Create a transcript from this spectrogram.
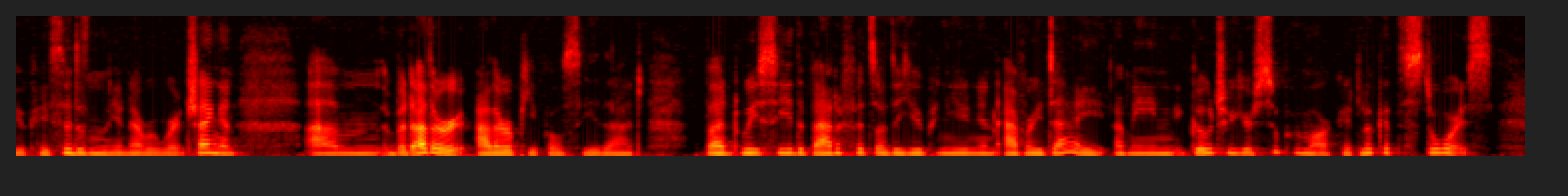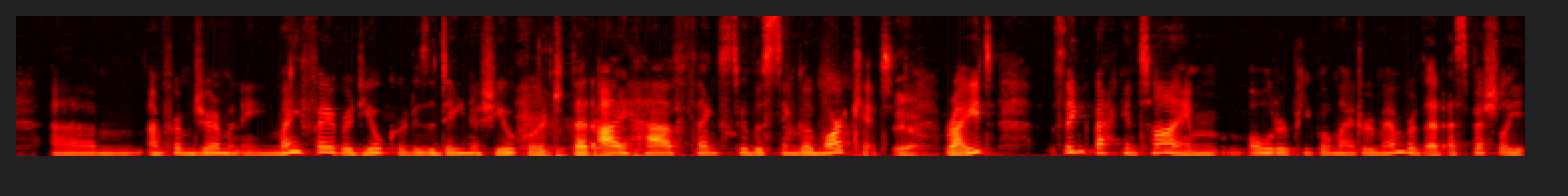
UK citizen, you never were in Schengen. Um, but other other people see that. But we see the benefits of the European Union every day. I mean, go to your supermarket, look at the stores. Um, I'm from Germany. My favorite yogurt is a Danish yogurt that I have thanks to the single market. Yeah. Right? Think back in time, older people might remember that, especially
